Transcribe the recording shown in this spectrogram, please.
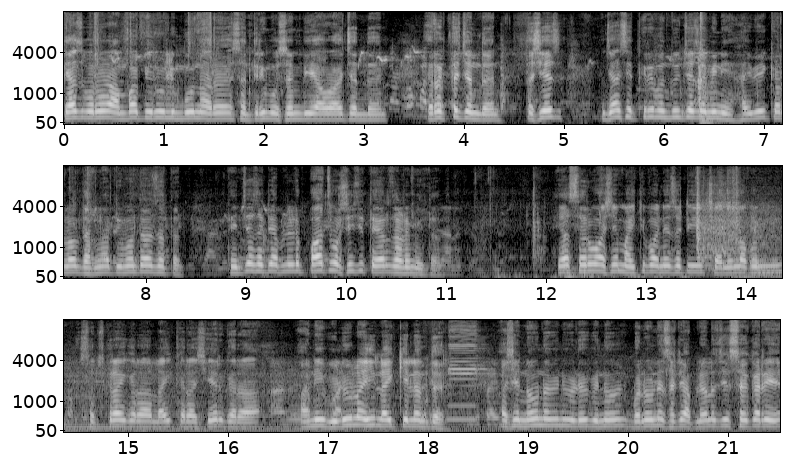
त्याचबरोबर आंबा पेरू लिंबू नारळ संत्री मोसंबी आवळा चंदन रक्तचंदन तसेच ज्या शेतकरी बंधूंच्या जमिनी हायवे कलाल धरणात विमानतळात जातात त्यांच्यासाठी आपल्याकडे पाच वर्षाची तयार झाडं मिळतात. या सर्व असे माहिती पाहण्यासाठी चॅनलला आपण सबस्क्राईब करा लाईक करा शेअर करा आणि व्हिडिओलाही लाईक केल्यानंतर असे नवनवीन व्हिडिओ बनव बनवण्यासाठी आपल्याला जे सहकार्य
